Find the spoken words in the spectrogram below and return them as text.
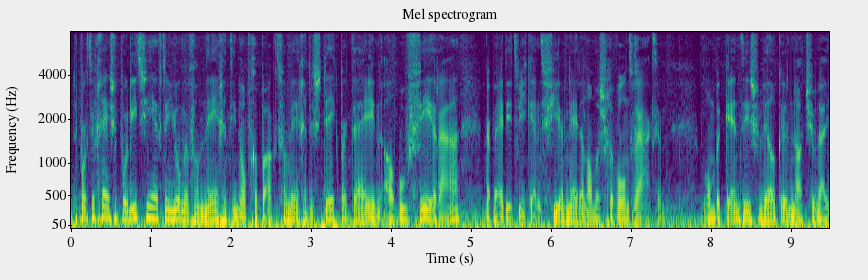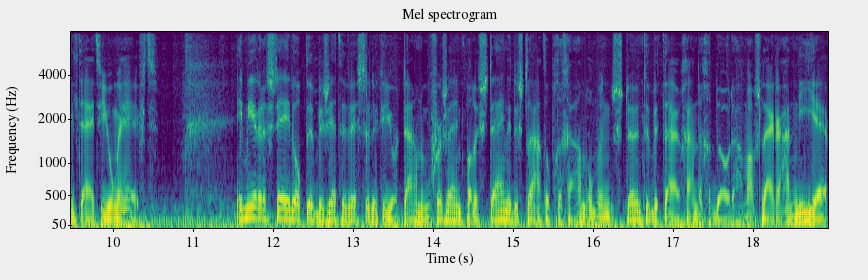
De Portugese politie heeft een jongen van 19 opgepakt... vanwege de steekpartij in Albufeira... waarbij dit weekend vier Nederlanders gewond raakten. Onbekend is welke nationaliteit de jongen heeft. In meerdere steden op de bezette westelijke Jordaanoever zijn Palestijnen de straat opgegaan... om hun steun te betuigen aan de gedode Hamas-leider Haniyeh.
